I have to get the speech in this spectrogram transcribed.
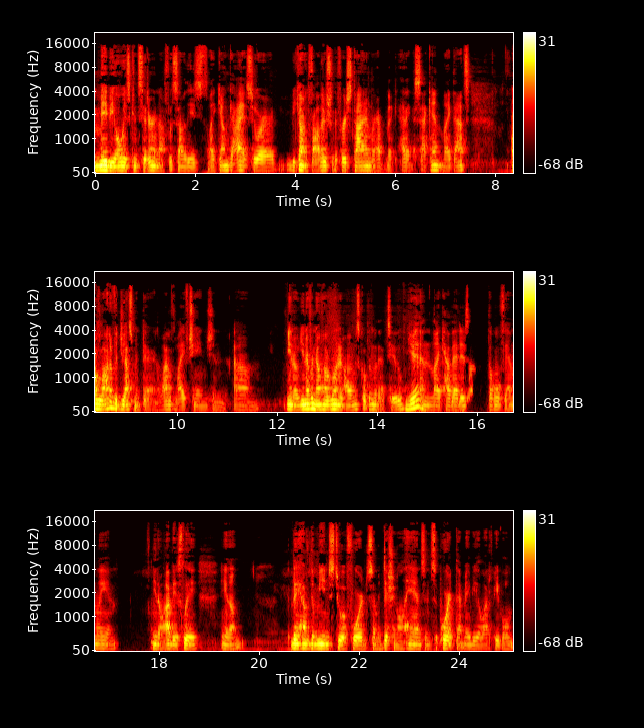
maybe always consider enough with some of these like young guys who are becoming fathers for the first time or have, like having a second. Like that's a lot of adjustment there and a lot of life change. And, um, you know, you never know how everyone at home is coping with that too. Yeah. And like how that is the whole family. And, you know, obviously, you know, they have the means to afford some additional hands and support that maybe a lot of people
